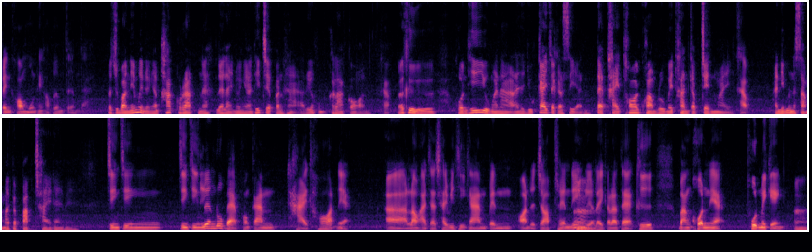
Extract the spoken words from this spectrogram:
เป็นข้อมูลให้เขาเพิ่มเติมได้ ปัจจุบันนี้เหมือนหน่วยงานภาครัฐนะหลาย ๆ หน่วยงานที่เจอปัญหาเรื่องของบุคลากรครับก็คือ คนที่อยู่มานานอาจจะอายุใกล้จะเกษียณ แต่ถ่ายทอดความรู้ไม่ทันกับเจนใหม่ครับ อันนี้มันสามารถไปปรับใช้ได้ไหมจริงๆจริง ๆ เรื่องรูปแบบของการถ่ายทอดเนี่ยอ่าเราอาจจะใช้วิธีการเป็น on the job training อ่าหรืออะไรก็แล้วแต่คือบางคนเนี่ยพูดไม่เก่งอ่า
